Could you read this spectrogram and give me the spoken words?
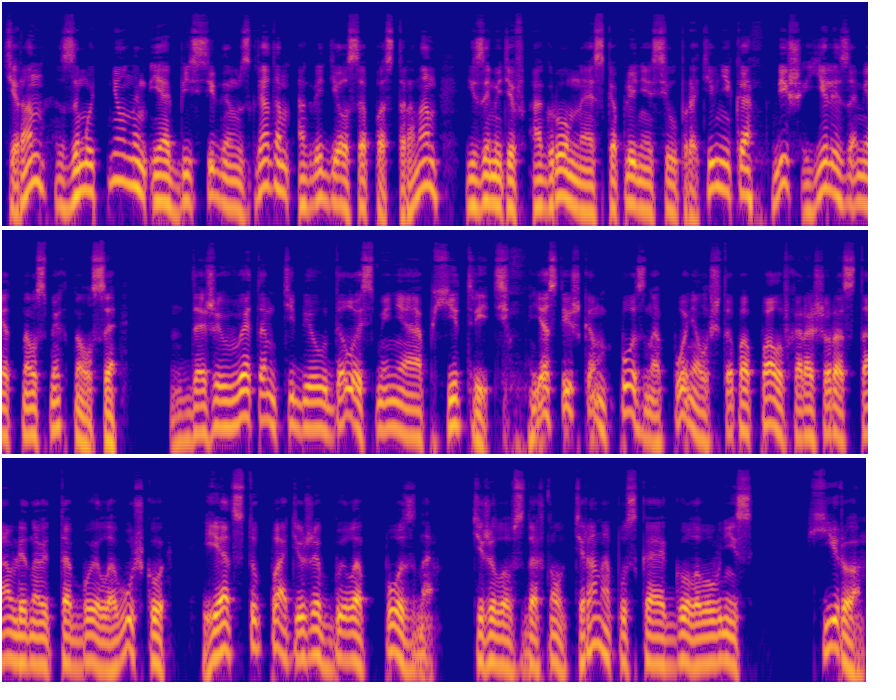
Тиран замутненным и обессиленным взглядом огляделся по сторонам и, заметив огромное скопление сил противника, лишь еле заметно усмехнулся – даже в этом тебе удалось меня обхитрить. Я слишком поздно понял, что попал в хорошо расставленную тобой ловушку, и отступать уже было поздно. Тяжело вздохнул тиран, опуская голову вниз. «Хиро,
